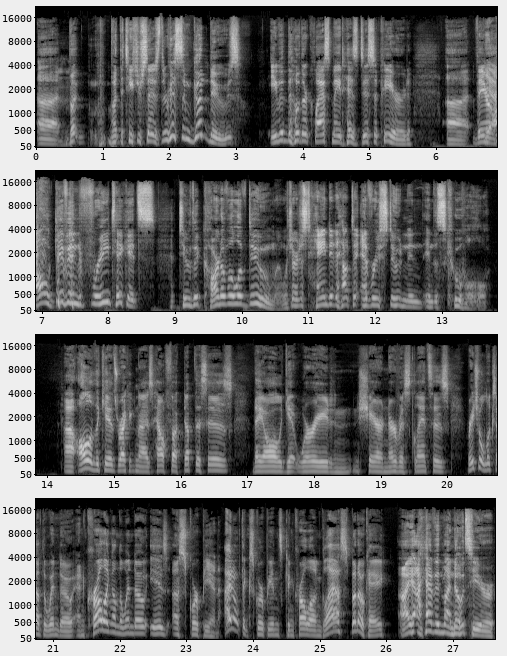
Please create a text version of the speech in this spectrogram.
Uh, But but the teacher says there is some good news. Even though their classmate has disappeared, uh, they are Yeah. all given free tickets to the Carnival of Doom, which are just handed out to every student in, in the school. Uh, all of the kids recognize how fucked up this is. They all get worried and share nervous glances. Rachel looks out the window, and crawling on the window is a scorpion. I don't think scorpions can crawl on glass, but okay. I, I have in my notes here.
